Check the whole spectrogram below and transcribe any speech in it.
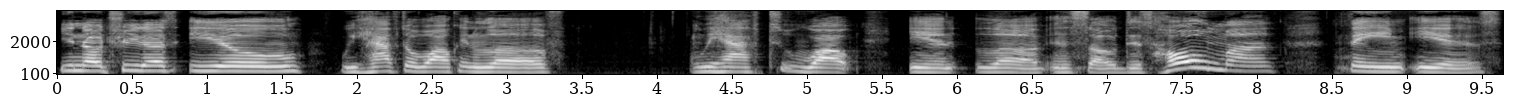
you know, treat us ill. We have to walk in love we have to walk in love. And so this whole month theme is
